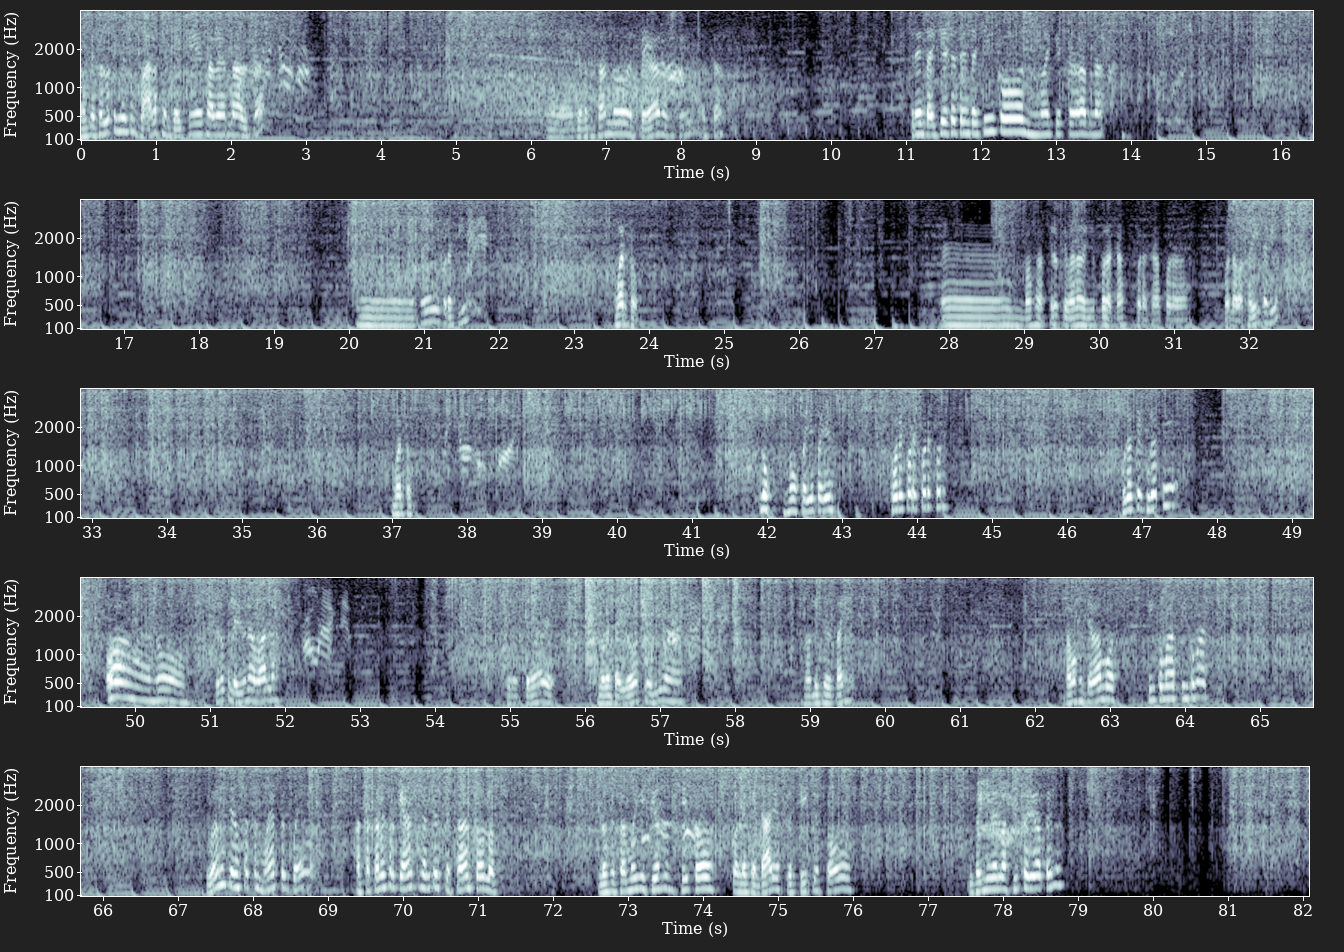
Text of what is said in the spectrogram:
Aunque solo tiene dos balas, gente, hay que saberla usar. ¿Qué está pasando? Despegar, ok, ahí está. 37, 35, no hay que cagarla. Eh, ok, por aquí. Muerto. Eh, creo que van a venir por acá, por acá, por, por la bajadita aquí. Muerto. No, no, fallé, fallé. Corre, corre, corre, corre. Cúrate, cúrate. Oh, no. Creo que le di una bala. Pero tenía de 92 de. No le hice daño. Vamos, gente, vamos. 5 más, 5 más. Igualmente no está tan muerto el juego. Hasta está mejor que antes. Antes estaban todos los... Los que son muy viciosos, sí, todos con legendarios, prestigios, todos. Y soy nivel bajito yo apenas.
